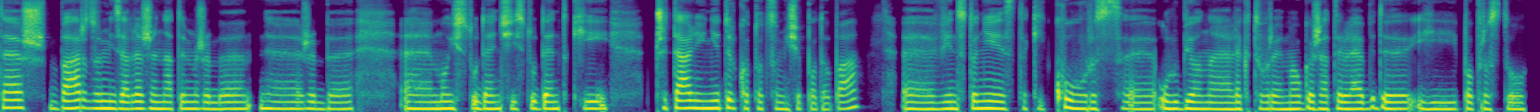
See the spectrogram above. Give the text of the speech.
też bardzo mi zależy na tym, żeby, e, żeby e, moi studenci studentki czytali nie tylko to, co mi się podoba, e, więc to nie jest taki kurs ulubione lektury Małgorzaty Lebdy i po prostu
